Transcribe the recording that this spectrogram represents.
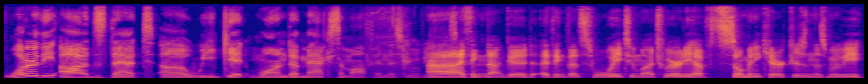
What are the odds that uh, we get Wanda Maximoff in this movie? Uh, I think not good. I think that's way too much. We already have so many characters in this movie.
